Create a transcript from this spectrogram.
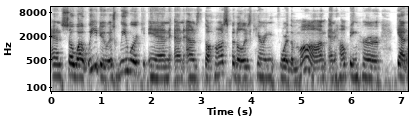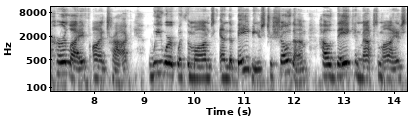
And so what we do is we work in, and as the hospital is caring for the mom and helping her get her life on track, we work with the moms and the babies to show them how they can maximize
